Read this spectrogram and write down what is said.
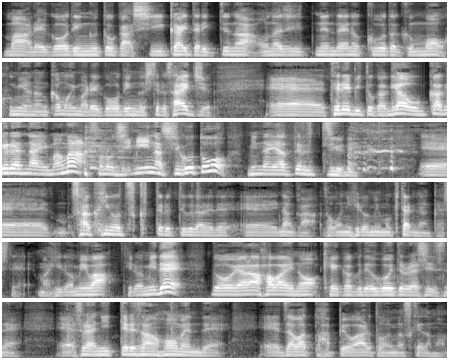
まあレコーディングとか詩書いたりっていうのは、同じ年代の久保田君も、文也なんかも今レコーディングしてる最中。えー、テレビとかギャを追っかけられないまま、その地味な仕事をみんなやってるっていうね。えー、作品を作ってるっていうくだりで、えー、なんか、そこにヒロミも来たりなんかして、まあ、ヒロミは、ヒロミで、どうやらハワイの計画で動いてるらしいですね。えー、それは日テレさん方面で、えー、ざわっと発表はあると思いますけども、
